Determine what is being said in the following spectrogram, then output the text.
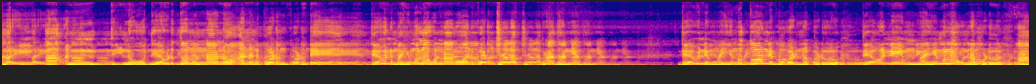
మరి ఆ నువ్వు దేవుడితో ఉన్నాను అని అనుకోవడం అంటే దేవుని మహిమలో ఉన్నాను అనుకోవడం చాలా ప్రాధాన్యం. దేవుని మహిమతో నింపబడినప్పుడు దేవుని మహిమలో ఉన్నప్పుడు ఆ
